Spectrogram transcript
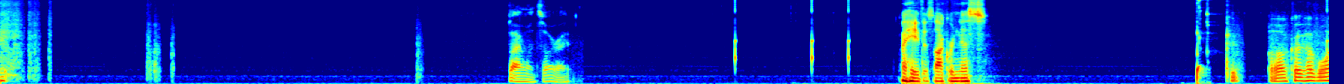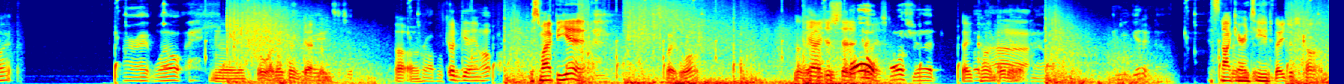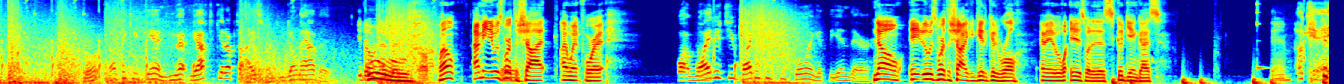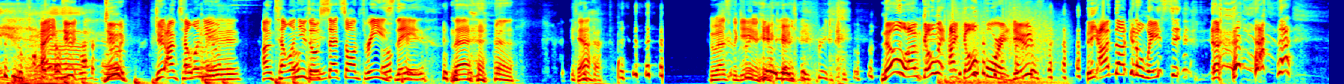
Silence. All right. I hate this awkwardness. Could Arco have white? All right. Well. No, they, oh, they couldn't get them. trades Uh oh. Probably. Good game. Oh, This might be it. Wait, what? No, Yeah, I just said it, Oh, guys. oh shit. They Oh, can't can get you it. Now? Can you get it now? It's not No, they just- guaranteed. They just can't. What? I don't think you can. You ha- you have to get up to Iceland. You don't have it. You don't have Ooh. that. Oh, Well, I mean, it was worth a oh. shot. I went for it. Why, why did you Why did you keep going at the end there? No, it, it was worth a shot. I could get a good roll. I mean, it is what it is. Good game, guys. game. okay. Hey, dude, dude, dude, I'm telling you, I'm telling you, those sets on threes, okay. they. yeah. Who has the game? Free kill, yeah, yeah, free kill. No, I'm going. I go for it, dude. I'm not gonna waste it.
